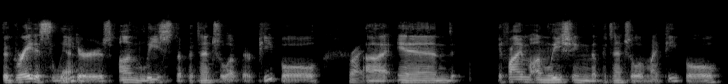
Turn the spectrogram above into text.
the greatest leaders yeah. unleash the potential of their people right uh, and if i'm unleashing the potential of my people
